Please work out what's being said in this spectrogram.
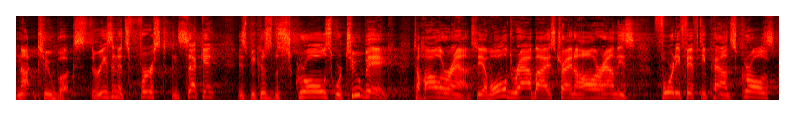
not two books. The reason it's 1st and 2nd is because the scrolls were too big to haul around. So you have old rabbis trying to haul around these 40, 50 pound scrolls.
